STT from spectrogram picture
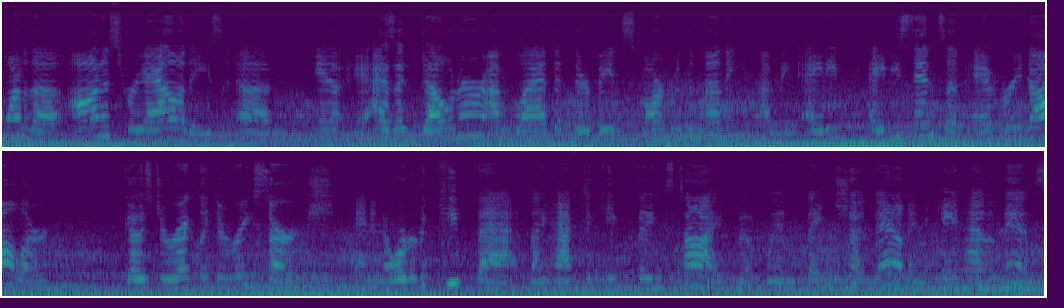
one of the honest realities. Um, you know, as a donor, I'm glad that they're being smart with the money. I mean, 80, 80 cents of every dollar goes directly to research. And in order to keep that, they have to keep things tight. But when things shut down and you can't have events,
